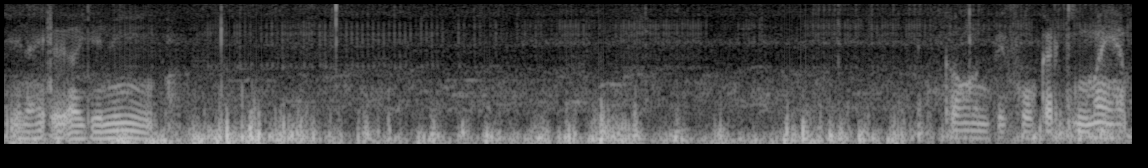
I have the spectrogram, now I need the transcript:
อยู่ไหนเอออยู่นี่กล้องมันไปโฟกัสกิ่งไม้ครับ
